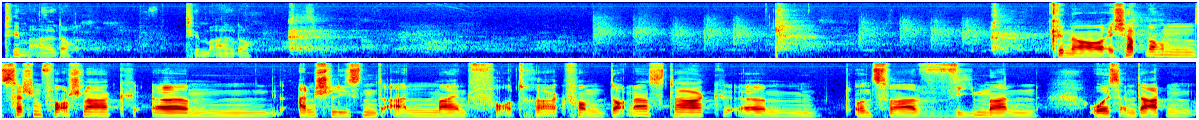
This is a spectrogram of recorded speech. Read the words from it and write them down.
Tim Alder. Tim Alder. Genau, ich habe noch einen Session-Vorschlag ähm, anschließend an meinen Vortrag vom Donnerstag, ähm, und zwar wie man OSM-Daten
